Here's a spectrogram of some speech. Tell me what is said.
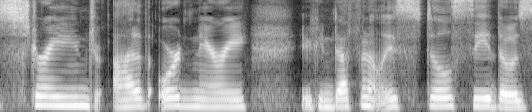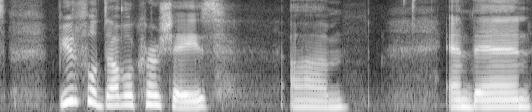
strange, out of the ordinary. You can definitely still see those beautiful double crochets. Um, and then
